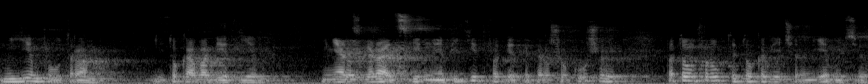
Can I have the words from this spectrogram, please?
не ем по утрам и только в обед ем. Меня разгорает сильный аппетит в обед, я хорошо кушаю. Потом фрукты только вечером ем и все.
